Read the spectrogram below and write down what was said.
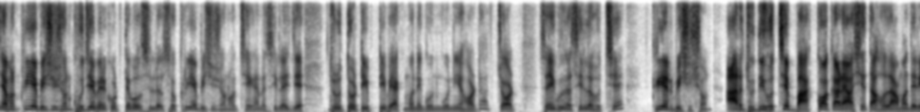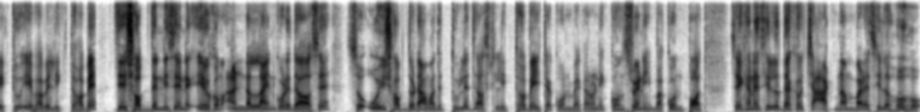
যেমন ক্রিয়া বিশেষণ খুঁজে বের করতে বলছিল সো ক্রিয়া বিশেষণ হচ্ছে এখানে ছিল যে দ্রুত টিপ টিপ এক মনে গুনগুনিয়ে, হঠাৎ, চট সো এগুলো ছিল হচ্ছে ক্রিয়ার বিশেষণ। আর যদি হচ্ছে বাক্য আকারে আসে, তাহলে আমাদের একটু এভাবে লিখতে হবে। যে শব্দের নিচে এরকম আন্ডারলাইন করে দেওয়া আছে সো ওই শব্দটা আমাদের তুলে জাস্ট লিখতে হবে এটা কোন ব্যাকরণিক, কোন শ্রেণি বা কোন পদ। সো এখানে ছিল, দেখো হচ্ছে আট নাম্বারে ছিল হো হো।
